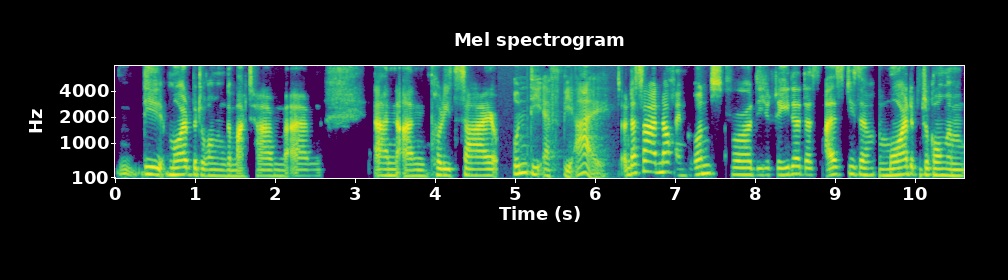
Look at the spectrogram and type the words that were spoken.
die Mordbedrohungen gemacht haben. Ähm, an, an Polizei. Und die FBI. Und das war noch ein Grund für die Rede, dass als diese Mordbedrohungen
